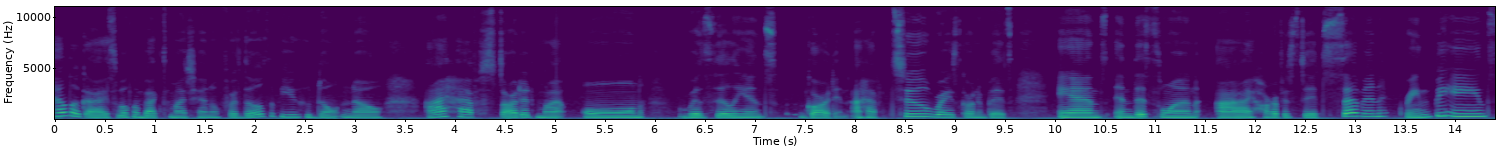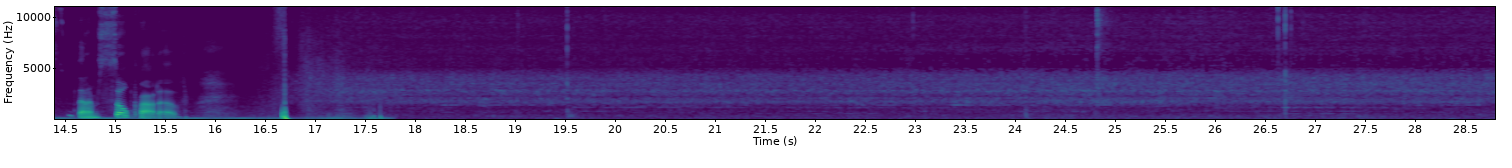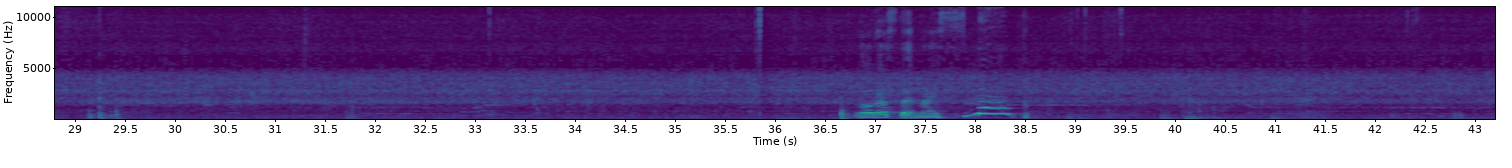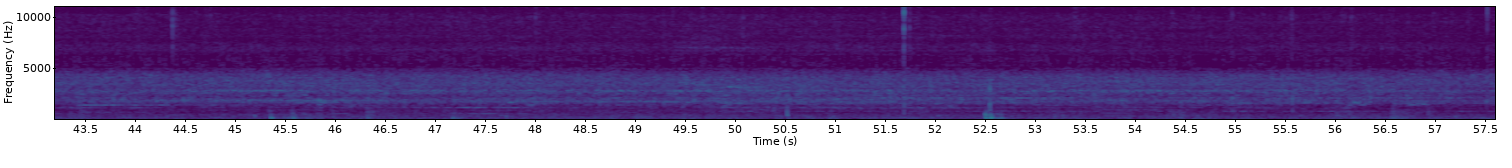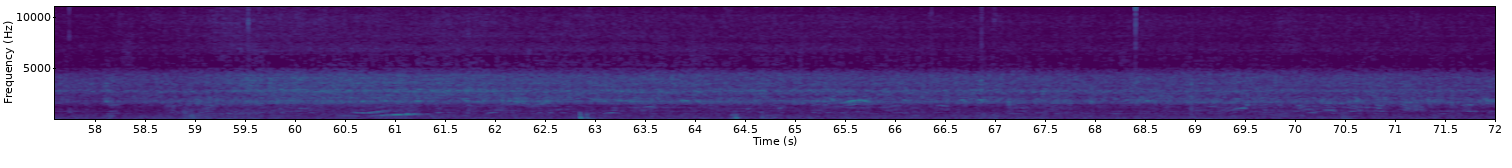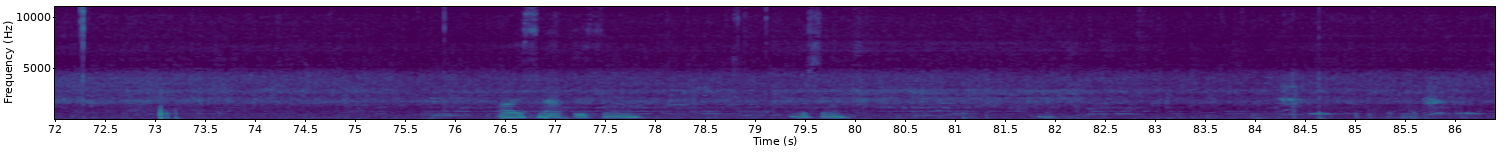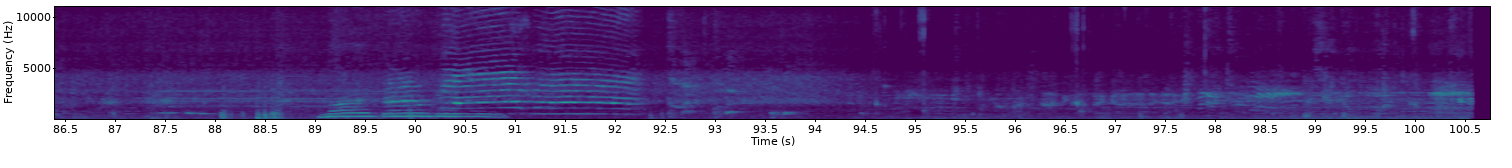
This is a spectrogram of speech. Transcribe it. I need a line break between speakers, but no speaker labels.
Hello guys, welcome back to my channel. For those of you who don't know, I have started my own resilience garden. I have two raised garden beds and in this one I harvested seven green beans that I'm so proud of. Oh, that's that nice I snapped this one. This one. My green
